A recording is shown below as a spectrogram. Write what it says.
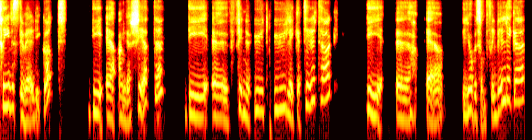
trives det veldig godt. De er engasjerte. De finner ut ulike tiltak. De er, jobber som frivillige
